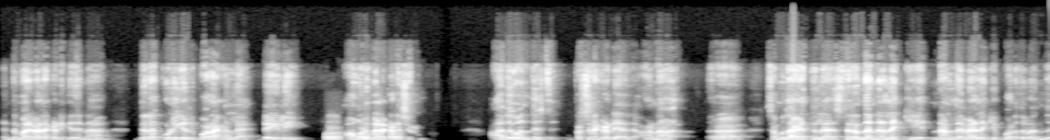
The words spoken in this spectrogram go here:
எந்த மாதிரி வேலை கிடைக்குதுன்னா தினக்கூலிகள் போறாங்கல்ல டெய்லி அவங்களுக்கு வேலை. கிடைச்சிடும் அது வந்து பிரச்சனை கிடையாது. ஆனா சமுதாயத்துல சிறந்த நிலைக்கு நல்ல வேலைக்கு போறது வந்து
